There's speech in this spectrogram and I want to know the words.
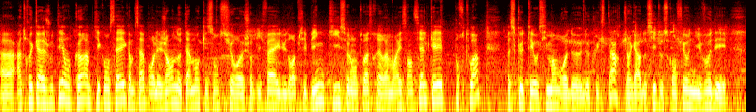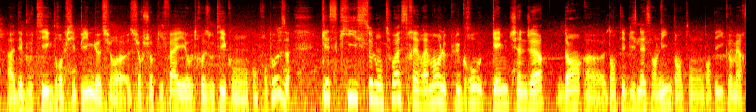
Un truc à ajouter encore, un petit conseil comme ça pour les gens, notamment qui sont sur Shopify avec du dropshipping, qui selon toi serait vraiment essentiel. Quel est pour toi, parce que tu es aussi membre de, de Quickstart, tu regardes aussi tout ce qu'on fait au niveau des, euh, boutiques, dropshipping sur, euh, sur Shopify et autres outils qu'on propose. Qu'est-ce qui, selon toi, serait vraiment le plus gros game changer dans, euh, tes business en ligne, dans, ton, tes e-commerce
